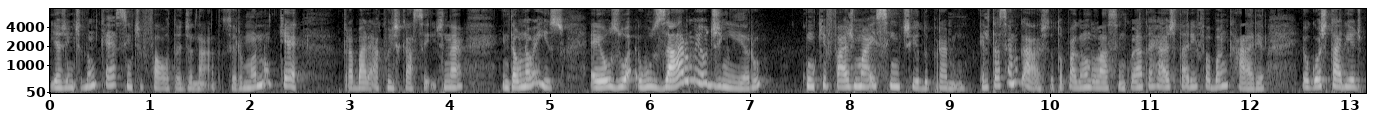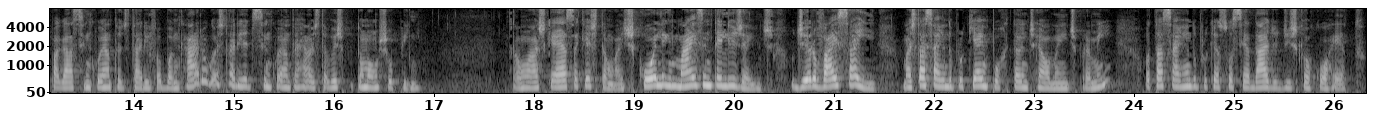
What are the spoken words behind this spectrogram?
E a gente não quer sentir falta de nada. O ser humano não quer trabalhar com escassez, né? Então não é isso. É eu usar o meu dinheiro com o que faz mais sentido para mim. Ele está sendo gasto. Eu estou pagando lá 50 reais de tarifa bancária. Eu gostaria de pagar 50 de tarifa bancária ou gostaria de 50 reais talvez para tomar um chupim? Então, acho que é essa a questão. A escolha mais inteligente. O dinheiro vai sair, mas está saindo porque é importante realmente para mim? Ou está saindo porque a sociedade diz que é o correto?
